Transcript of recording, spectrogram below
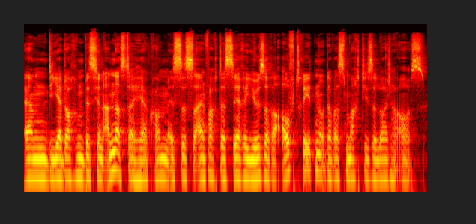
ähm, die ja doch ein bisschen anders daherkommen? Ist es einfach das seriösere Auftreten oder was macht diese Leute aus?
